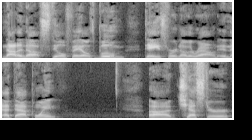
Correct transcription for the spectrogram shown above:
Not enough. Still fails. Boom. Days for another round. And at that point, uh, Chester,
